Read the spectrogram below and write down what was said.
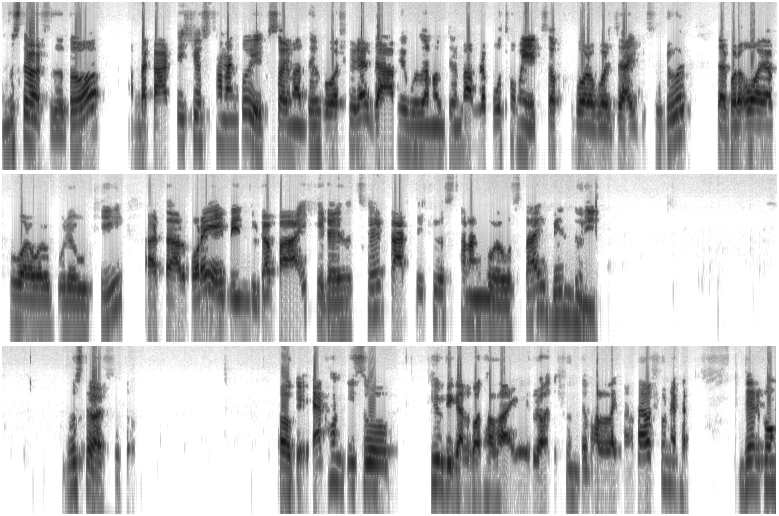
বুঝতে পারছ তো? আমরা কার্টেসীয় স্থানাঙ্ক এক্স ওয়াই মাধ্যমে প্রকাশ করি গ্রাফে বোঝানোর জন্য আমরা প্রথমে এক্স অক্ষ বরাবর যাই কিছু দূর, তারপরে ওয়াই অক্ষ বরাবর উপরে উঠি, আর তারপরে এই বিন্দুটা পাই, সেটাই হচ্ছে কার্টেসীয় স্থানাঙ্ক ব্যবস্থায় বিন্দু নির্ণয়। বুঝতে পারছ তো। ওকে এখন কিছু থিওরিটিক্যাল কথা ভাই, এগুলো হয়তো শুনতে ভালো লাগবে না, তাও শুনে ফেল। যেরকম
